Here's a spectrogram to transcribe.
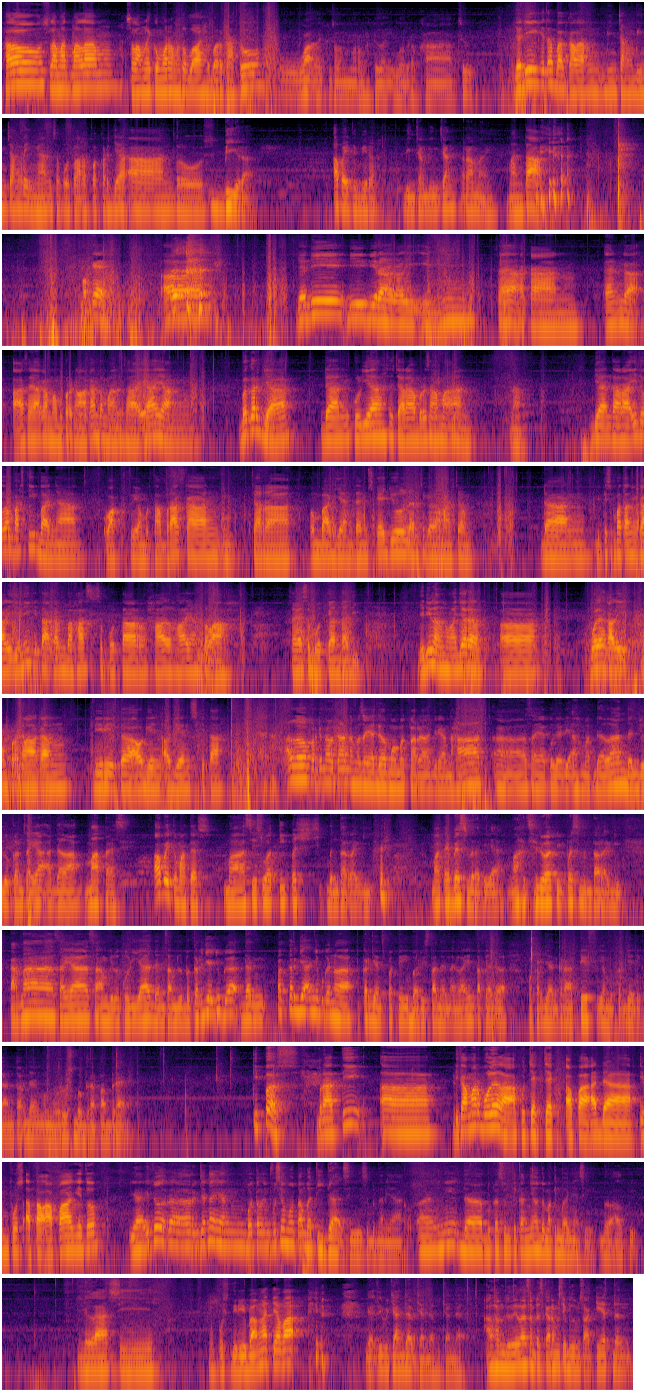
Halo, selamat malam. Assalamualaikum warahmatullahi wabarakatuh. Waalaikumsalam warahmatullahi wabarakatuh. Jadi kita bakalan bincang-bincang ringan seputar pekerjaan, terus Bira, apa itu Bira? bincang-bincang ramai. Mantap. Oke. eh, jadi di Bira kali ini saya akan eh enggak, ah, saya akan memperkenalkan teman saya yang bekerja dan kuliah secara bersamaan. Nah, di antara itu kan pasti banyak waktu yang bertabrakan, cara pembagian time schedule dan segala macam. Dan di kesempatan kali ini kita akan bahas seputar hal-hal yang telah saya sebutkan tadi. Jadi langsung aja Rel, Eh, boleh kali memperkenalkan diri ke audiens-audiens kita. Halo, perkenalkan nama saya adalah Muhammad Farel Adrian Hat. Eh, saya kuliah di Ahmad Dahlan dan julukan saya adalah Mates. Apa itu Mates? Mahasiswa tipes bentar lagi. Matebes berarti ya. Mahasiswa tipes bentar lagi. Karena saya sambil kuliah dan sambil bekerja juga dan pekerjaannya bukanlah pekerjaan seperti barista dan lain-lain tapi adalah pekerjaan kreatif yang bekerja di kantor dan mengurus beberapa brand. Tipes. Berarti eh di kamar boleh lah aku cek-cek apa ada infus atau apa gitu. Ya itu eh, rencana yang botol infusnya mau tambah tiga sih sebenarnya. Eh, ini udah bekas suntikannya udah makin banyak sih, Bro Alpi. Gila sih. Ngepus diri banget ya, Pak. Gak sih bercanda, bercanda, bercanda. Alhamdulillah sampai sekarang masih belum sakit dan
